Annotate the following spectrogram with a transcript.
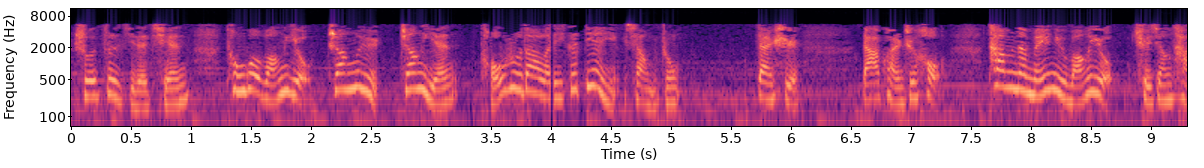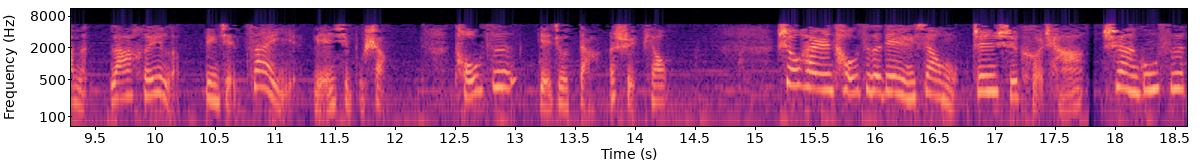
说自己的钱通过网友张玉、张岩投入到了一个电影项目中，但是打款之后，他们的美女网友却将他们拉黑了，并且再也联系不上，投资也就打了水漂。受害人投资的电影项目真实可查，涉案公司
